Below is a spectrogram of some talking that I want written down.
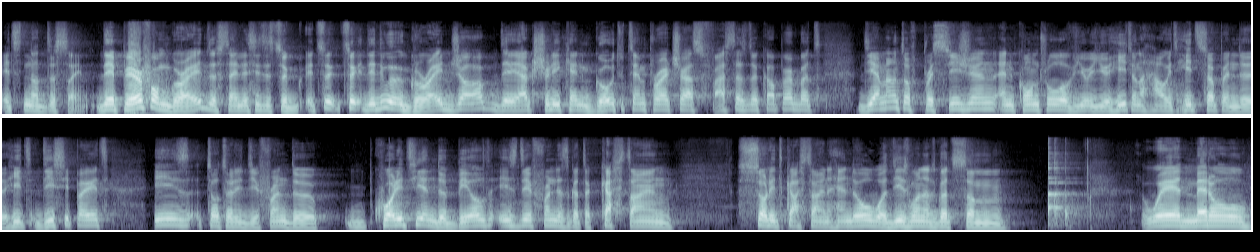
it's not the same. They perform great, the stainless steel, it's a, it's, a, it's a, they do a great job. They actually can go to temperature as fast as the copper, but the amount of precision and control of your, your heat and how it heats up and the heat dissipates is totally different. The quality and the build is different. It's got a cast iron, solid cast iron handle, while this one has got some weird metal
